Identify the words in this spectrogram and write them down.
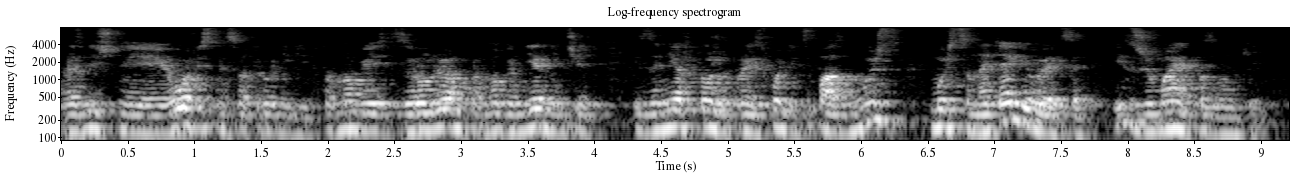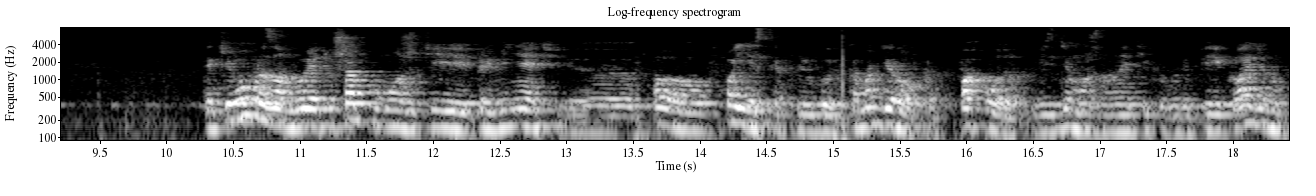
различные офисные сотрудники, кто много ездит за рулем, кто много нервничает, из-за нерв тоже происходит спазм мышц, мышца натягивается и сжимает позвонки. Таким образом, вы эту шапку можете применять э, в поездках в любых, в командировках, в походах. Везде можно найти какую-то перекладину,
